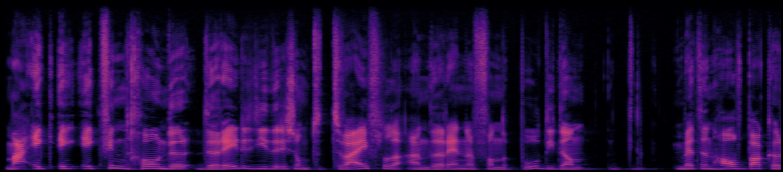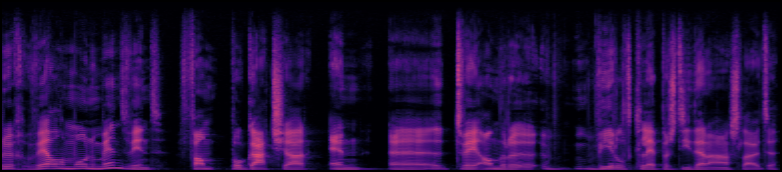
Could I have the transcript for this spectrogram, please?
Maar ik, ik, ik vind gewoon de, de reden die er is om te twijfelen aan de renner van de Poel, die dan met een halfbakken rug wel een monument wint. Van Pogacar en eh, twee andere wereldkleppers die daar aansluiten.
